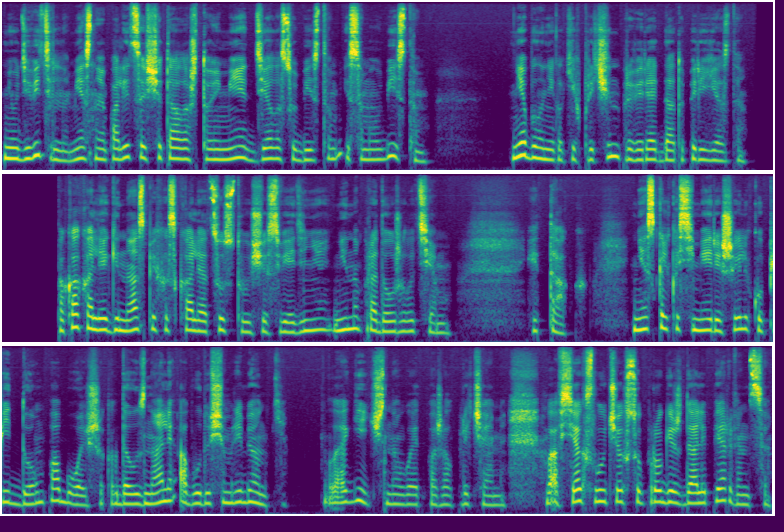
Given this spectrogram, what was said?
Неудивительно, местная полиция считала, что имеет дело с убийством и самоубийством. Не было никаких причин проверять дату переезда. Пока коллеги наспех искали отсутствующие сведения, Нина продолжила тему. «Итак, Несколько семей решили купить дом побольше, когда узнали о будущем ребенке. Логично, Уэйд пожал плечами. Во всех случаях супруги ждали первенца.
